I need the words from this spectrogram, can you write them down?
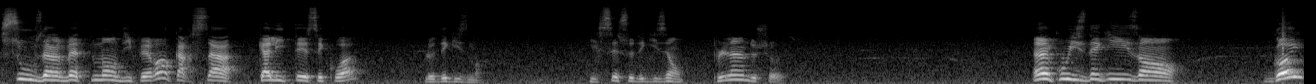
sous un vêtement différent, car sa qualité c'est quoi? Le déguisement. Il sait se déguiser en plein de choses. Un coup il se déguise en goy,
